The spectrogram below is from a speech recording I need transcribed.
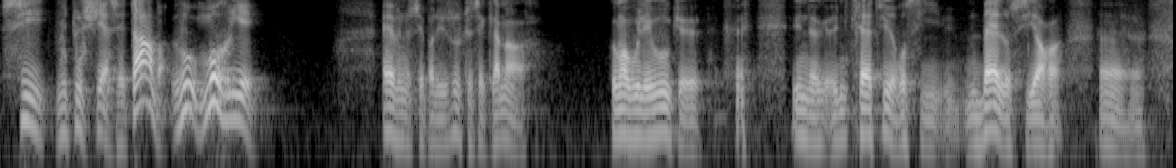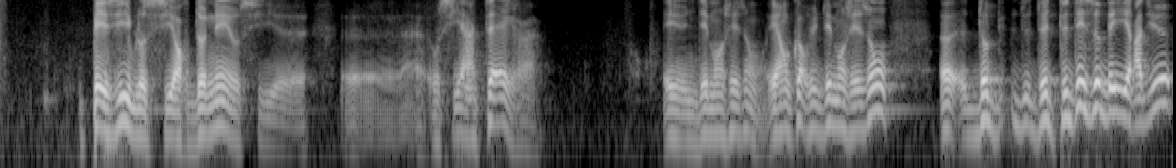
si vous touchiez à cet arbre, vous mourriez. Ève ne sait pas du tout ce que c'est que la mort. Comment voulez-vous que une, créature aussi belle, aussi euh, paisible, aussi ordonnée, aussi, euh, euh, intègre, et une démangeaison. Et encore une démangeaison euh, de, désobéir à Dieu,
